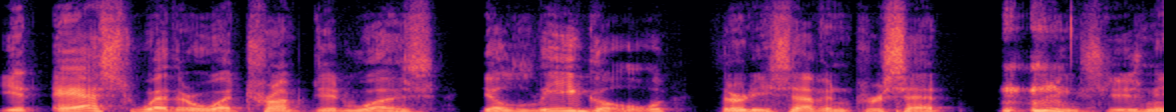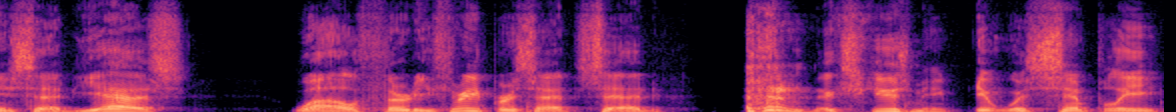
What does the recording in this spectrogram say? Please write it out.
it asked whether what Trump did was illegal. 37%, excuse me, said yes, while 33% said, excuse me, it was simply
